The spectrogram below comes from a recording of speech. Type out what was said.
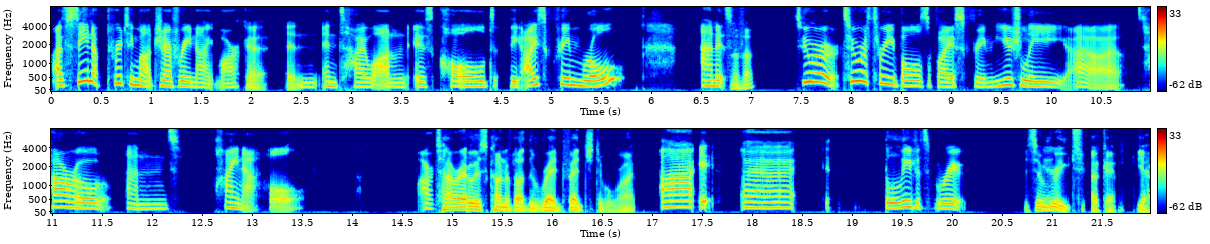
I've seen it pretty much every night market in, in Taiwan is called the ice cream roll. And it's uh-huh. two or two or three bowls of ice cream, usually uh, taro and pineapple. Are... Taro is kind of like the red vegetable, right? Uh it uh I believe it's root. It's a root. Okay. Yeah.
